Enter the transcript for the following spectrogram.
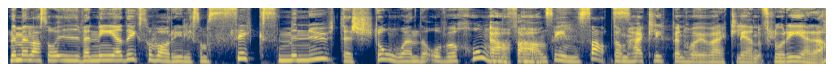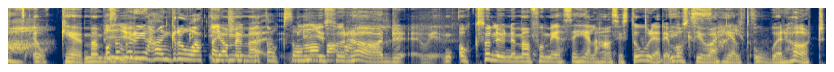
Nej, men alltså, I Venedig så var det ju liksom sex minuters stående ovation ja, för ja. hans insats. De här klippen har ju verkligen florerat. Oh. Och, eh, man blir och så börjar ju han gråta ja, i klippet man också. Man blir ju bara, så rörd. Också nu när man får med sig hela hans historia. Det måste ju vara helt oerhört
